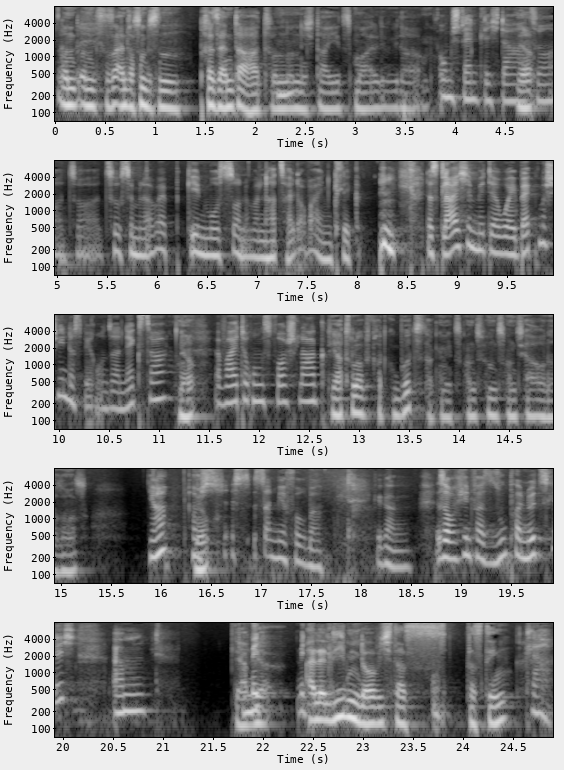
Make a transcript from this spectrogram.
Genau. Und, und das einfach so ein bisschen präsenter hat und, mhm. und nicht da jedes Mal wieder umständlich da ja. zur, zur, zu SimilarWeb gehen muss, sondern man hat es halt auf einen Klick. Das gleiche mit der Wayback Machine, das wäre unser nächster ja. Erweiterungsvorschlag. Die hatte, glaube ich, gerade Geburtstag, irgendwie 20, 25 Jahre oder sowas. Ja, ja. Ich, es ist an mir vorübergegangen. Ist auch auf jeden Fall super nützlich. Ähm, ja, mit, wir mit, alle lieben, glaube ich, das, das Ding. Klar.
